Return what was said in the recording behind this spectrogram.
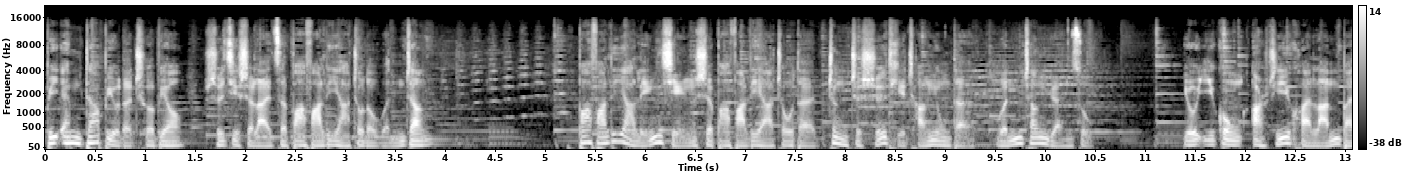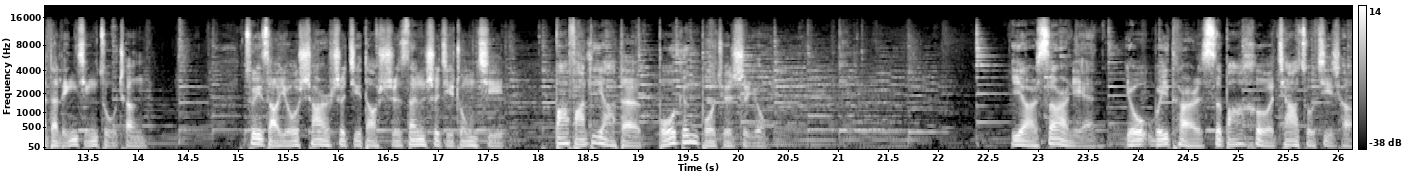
，BMW 的车标实际是来自巴伐利亚州的纹章。巴伐利亚菱形是巴伐利亚州的政治实体常用的文章元素，由一共二十一块蓝白的菱形组成。最早由12世纪到13世纪中期，巴伐利亚的勃根伯爵使用。1242年由维特尔斯巴赫家族继承。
